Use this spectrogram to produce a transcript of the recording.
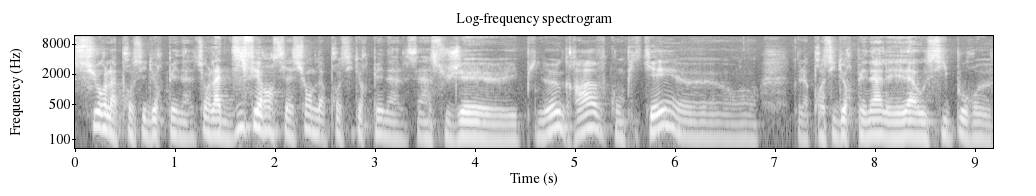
sur la procédure pénale, sur la différenciation de la procédure pénale. C'est un sujet euh, épineux, grave, compliqué. Euh, la procédure pénale est là aussi pour euh,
